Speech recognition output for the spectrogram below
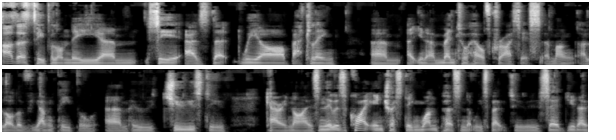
other people on the um, see it as that we are battling, um, a, you know, a mental health crisis among a lot of young people um, who choose to carry knives. And it was quite interesting. One person that we spoke to said, you know,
